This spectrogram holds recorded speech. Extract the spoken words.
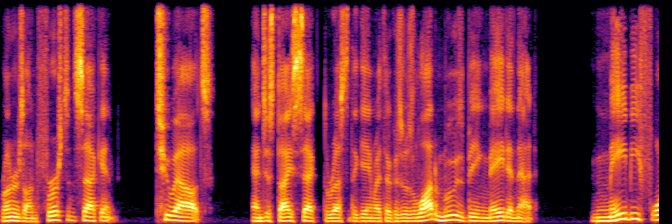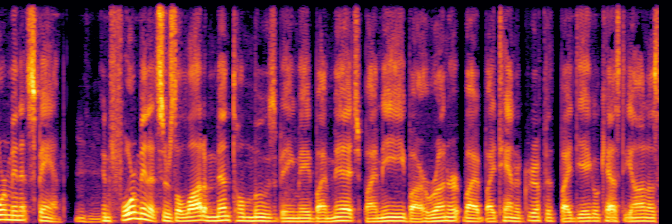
runners on first and second, two outs, and just dissect the rest of the game right there. Because there's a lot of moves being made in that maybe four minute span. Mhm. In four minutes, there's a lot of mental moves being made by Mitch, by me, by our runner, by by Tanner Griffith, by Diego Castellanos,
